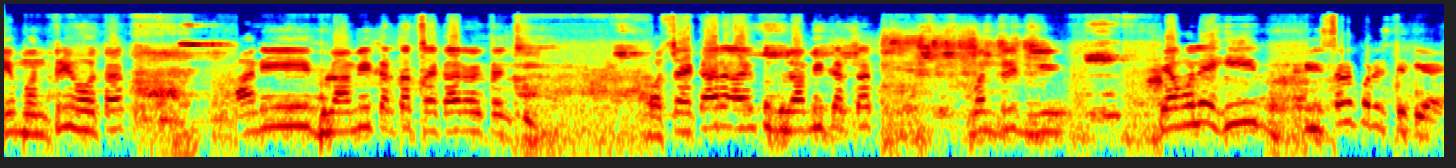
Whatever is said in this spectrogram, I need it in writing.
हे मंत्री होतात आणि गुलामी करतात सहकार आयुक्तांची. सहकार आयुक्त गुलामी करतात मंत्रीजी त्यामुळे ही भीषण परिस्थिती आहे.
